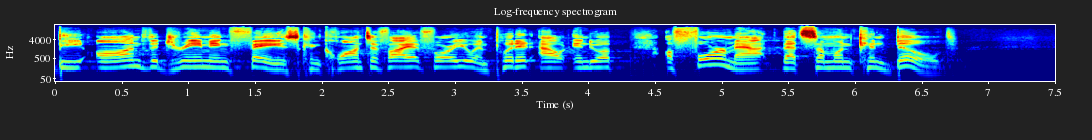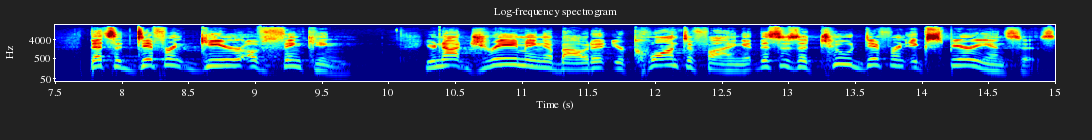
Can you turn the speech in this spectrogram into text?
beyond the dreaming phase, can quantify it for you and put it out into a, a format that someone can build. That's a different gear of thinking. You're not dreaming about it, you're quantifying it. This is a two different experiences.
